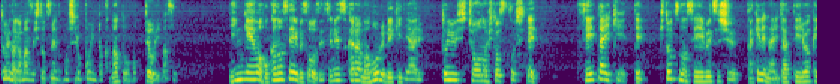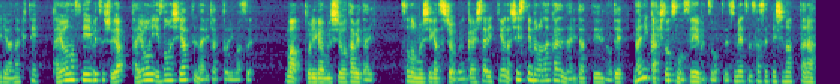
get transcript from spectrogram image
というのがまず一つ目の面白ポイントかなと思っております。人間は他の生物を絶滅から守るべきであるという主張の一つとして、生態系って一つの生物種だけで成り立っているわけではなくて、多様な生物種が多様に依存し合って成り立っております。まあ、鳥が虫を食べたり、その虫が土を分解したりっていうようなシステムの中で成り立っているので、何か一つの生物を絶滅させてしまったら、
